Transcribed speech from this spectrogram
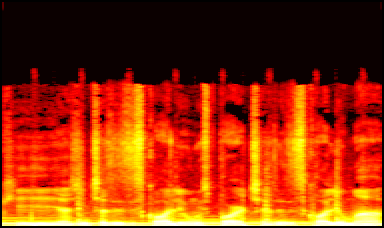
Que a gente às vezes escolhe um esporte, às vezes escolhe uma,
